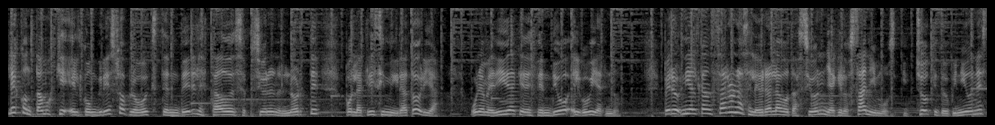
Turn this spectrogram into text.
les contamos que el Congreso aprobó extender el estado de excepción en el norte por la crisis migratoria, una medida que defendió el gobierno. Pero ni alcanzaron a celebrar la votación ya que los ánimos y choques de opiniones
